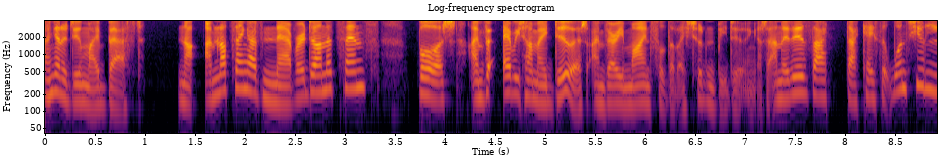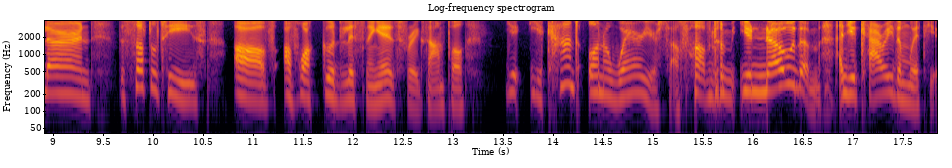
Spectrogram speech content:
I'm going to do my best. Not, I'm not saying I've never done it since, but I'm every time I do it, I'm very mindful that I shouldn't be doing it. And it is that that case that once you learn the subtleties of of what good listening is, for example, you, you can't unaware yourself of them. You know them and you carry them with you.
